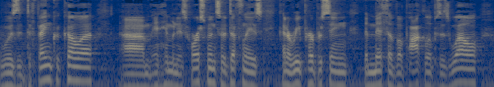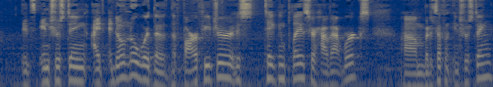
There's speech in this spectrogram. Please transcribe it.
was it defend Krakoa um, and him and his horsemen. So it definitely is kind of repurposing the myth of Apocalypse as well. It's interesting. I, I don't know where the, the far future is taking place or how that works, um, but it's definitely interesting.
